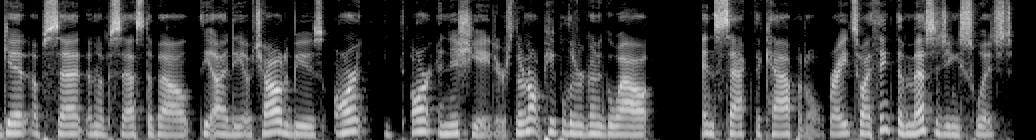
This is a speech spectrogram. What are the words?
get upset and obsessed about the idea of child abuse aren't aren't initiators. They're not people that are going to go out and sack the Capitol, right? So I think the messaging switched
